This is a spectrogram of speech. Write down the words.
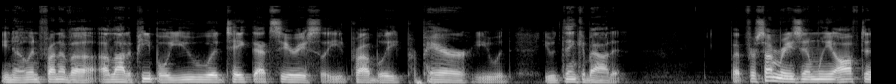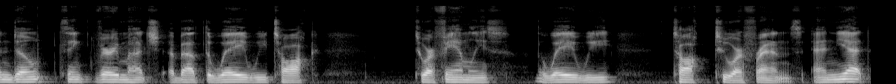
you know, in front of a, a lot of people, you would take that seriously. You'd probably prepare. You would you would think about it. But for some reason, we often don't think very much about the way we talk to our families, the way we talk to our friends. And yet,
